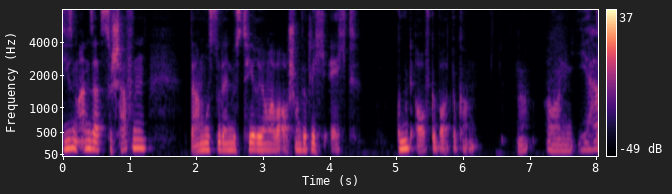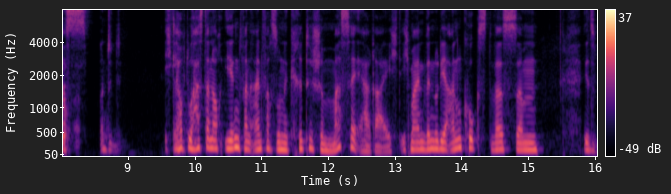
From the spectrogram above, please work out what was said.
diesem Ansatz zu schaffen, da musst du dein Mysterium aber auch schon wirklich echt gut aufgebaut bekommen. Ne? Und ja, das und ich glaube, du hast dann auch irgendwann einfach so eine kritische Masse erreicht. Ich meine, wenn du dir anguckst, was ähm, jetzt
